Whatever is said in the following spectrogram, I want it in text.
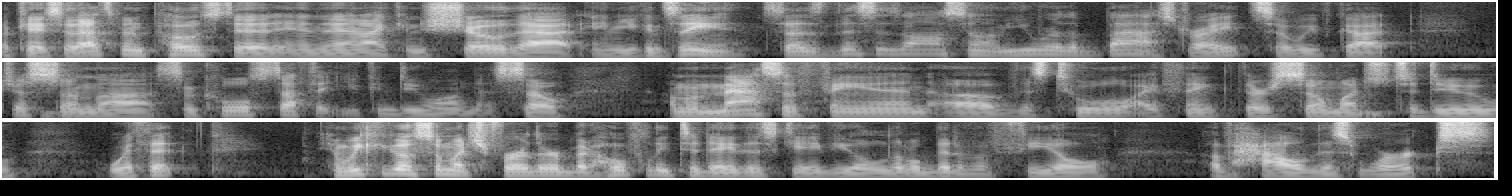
Okay, so that's been posted, and then I can show that, and you can see it says, "This is awesome. You are the best." Right? So we've got just some uh, some cool stuff that you can do on this. So I'm a massive fan of this tool. I think there's so much to do with it, and we could go so much further. But hopefully today this gave you a little bit of a feel of how this works,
